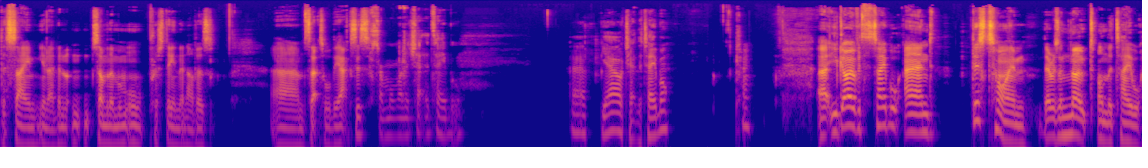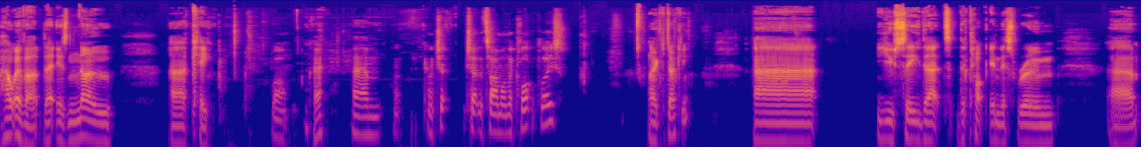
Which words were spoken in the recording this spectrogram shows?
the same. You know, some of them are more pristine than others. Um, so that's all the axes. Someone want to check the table? Uh, yeah, I'll check the table. Okay. Uh, you go over to the table, and this time there is a note on the table. However, there is no uh, key. Well, Okay. Um, can I check, check the time on the clock, please? Okie dokie. Uh, you see that the clock in this room, um,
